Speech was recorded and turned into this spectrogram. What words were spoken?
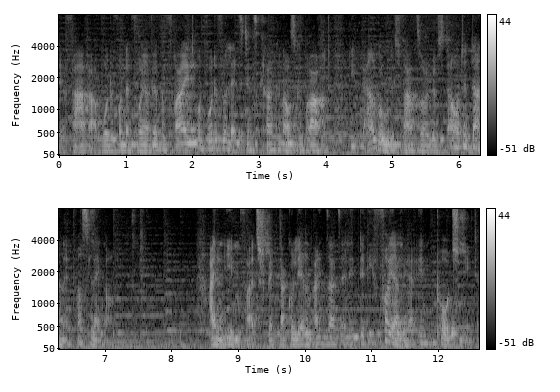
Der Fahrer wurde von der Feuerwehr befreit und wurde verletzt ins Krankenhaus gebracht. Die Bergung des Fahrzeuges dauerte dann etwas länger. Einen ebenfalls spektakulären Einsatz erlebte die Feuerwehr in Počnete.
